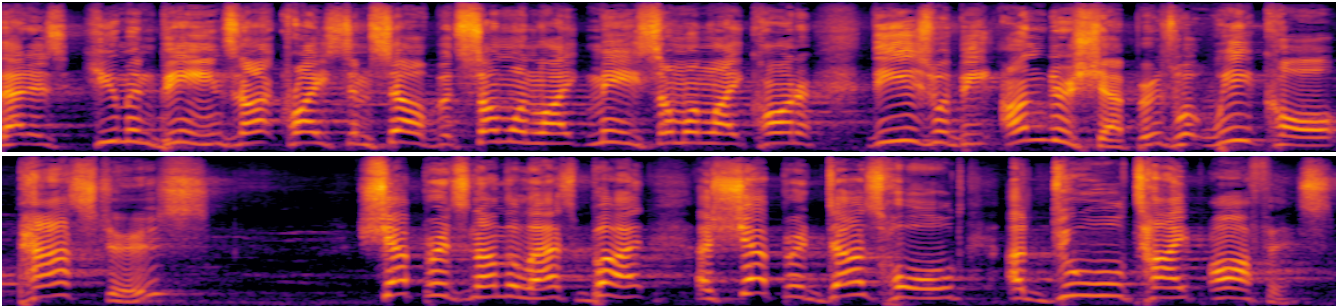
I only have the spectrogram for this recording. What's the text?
that is human beings, not Christ himself, but someone like me, someone like Connor, these would be under shepherds, what we call pastors. Shepherds nonetheless, but a shepherd does hold a dual type office.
